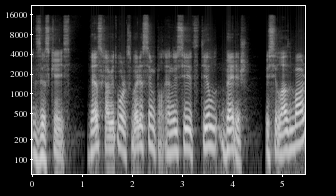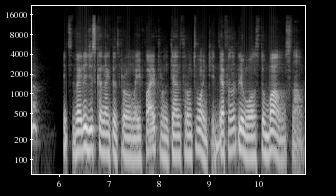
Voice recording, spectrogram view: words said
in this case. That's how it works, very simple. And you see it's still bearish. You see last bar, it's very disconnected from MA5, from 10, from 20. It Definitely wants to bounce now.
